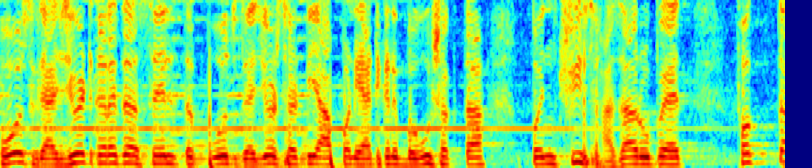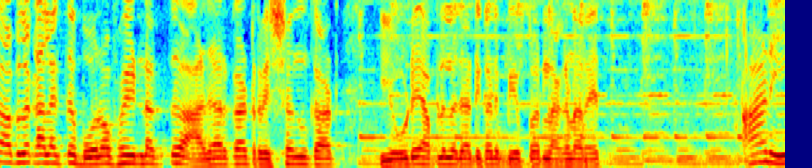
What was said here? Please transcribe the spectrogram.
पोस्ट ग्रॅज्युएट करायचं असेल तर पोस्ट ग्रॅज्युएटसाठी आपण या ठिकाणी बघू शकता पंचवीस हजार रुपये आहेत. फक्त आपल्याला काय लागतं? बोनाफाईड लागतं आधार कार्ड रेशन कार्ड एवढे आपल्याला त्या ठिकाणी पेपर लागणार आहेत. आणि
